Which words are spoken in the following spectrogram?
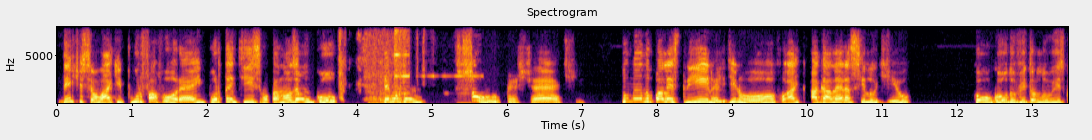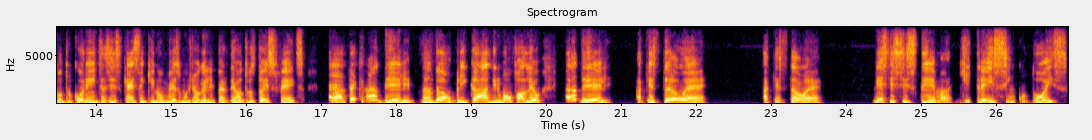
deixe seu like, por favor, é importantíssimo. Para nós é um gol. Temos um super chat do Nando Palestrino, ele de novo. A, a galera se iludiu com o gol do Vitor Luiz contra o Corinthians. E esquecem que no mesmo jogo ele perdeu outros dois feitos. É, até que não é dele. Nandão, obrigado, irmão, valeu. É dele. A questão é, a questão é, nesse sistema de 3-5-2,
